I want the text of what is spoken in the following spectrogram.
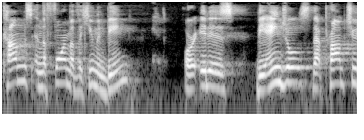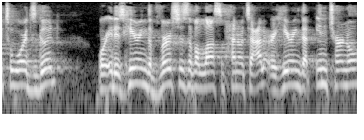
comes in the form of a human being, or it is the angels that prompt you towards good, or it is hearing the verses of Allah subhanahu wa ta'ala or hearing that internal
